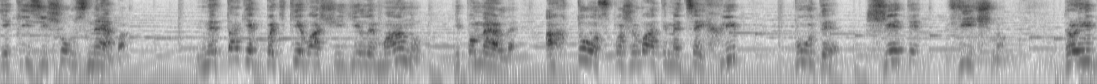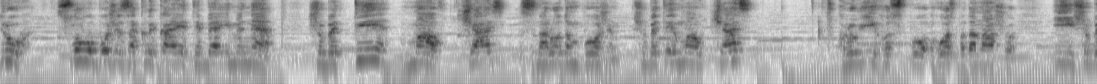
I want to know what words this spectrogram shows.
який зійшов з неба. Не так, як батьки ваші їли ману і померли, а хто споживатиме цей хліб, буде жити вічно. Дорогий друг, Слово Боже закликає тебе і мене, щоб ти мав час з народом Божим, щоб ти мав час в крові Госпо- Господа нашого, і щоб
